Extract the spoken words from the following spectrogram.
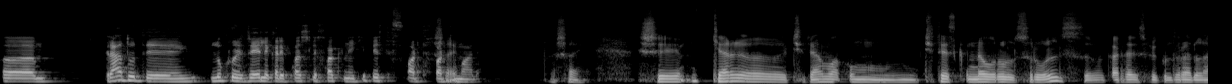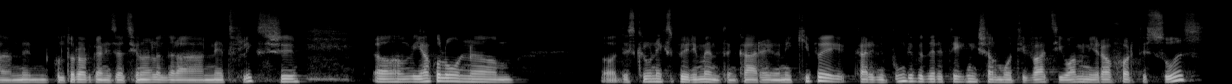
uh, gradul de lucruri rele care poate să le facă în echipă este foarte, foarte Așa mare. Așa e. Și chiar uh, citeam acum, citesc No Rules Rules, uh, cartea despre cultura, de la, cultura organizațională de la Netflix și uh, e acolo un, um, uh, descrie un experiment în care în echipe care din punct de vedere tehnic și al motivației oamenii erau foarte sus,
